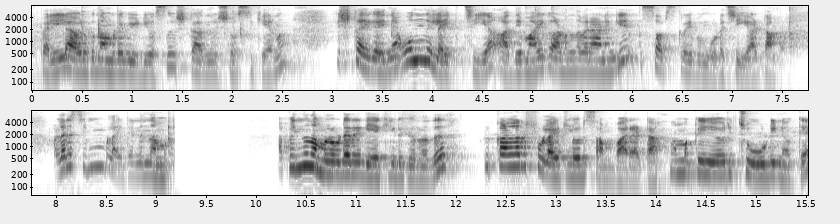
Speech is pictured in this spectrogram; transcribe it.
അപ്പം എല്ലാവർക്കും നമ്മുടെ വീഡിയോസ് ഇഷ്ടമാണെന്ന് വിശ്വസിക്കുകയാണ്. ഇഷ്ടമായി കഴിഞ്ഞാൽ ഒന്ന് ലൈക്ക് ചെയ്യുക. ആദ്യമായി കാണുന്നവരാണെങ്കിൽ സബ്സ്ക്രൈബും കൂടെ ചെയ്യാം വളരെ സിമ്പിളായിട്ട് തന്നെ നമുക്ക് അപ്പോൾ ഇന്ന് നമ്മളിവിടെ റെഡിയാക്കി എടുക്കുന്നത് ഒരു കളർഫുൾ ആയിട്ടുള്ള ഒരു സംഭാരം കേട്ടോ നമുക്ക് ഈ ഒരു ചൂടിനൊക്കെ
